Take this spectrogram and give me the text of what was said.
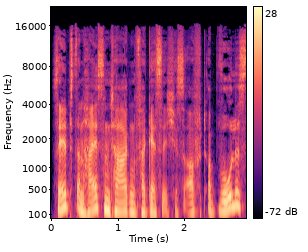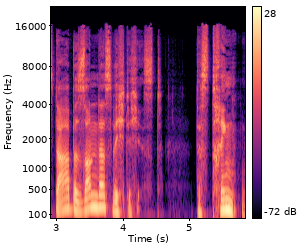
Selbst an heißen Tagen vergesse ich es oft, obwohl es da besonders wichtig ist. Das Trinken.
